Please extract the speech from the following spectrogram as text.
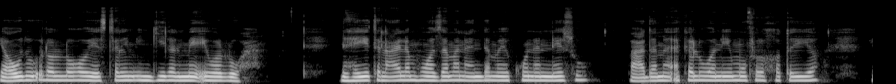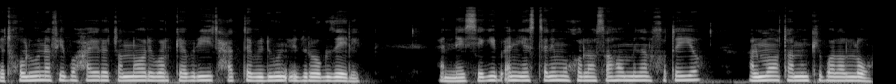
يعود إلى الله ويستلم إنجيل الماء والروح. نهاية العالم هو زمن عندما يكون الناس بعدما أكلوا وناموا في الخطية يدخلون في بحيرة النار والكبريت حتى بدون إدراك ذلك. الناس يجب أن يستلموا خلاصهم من الخطية المعطى من قبل الله.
